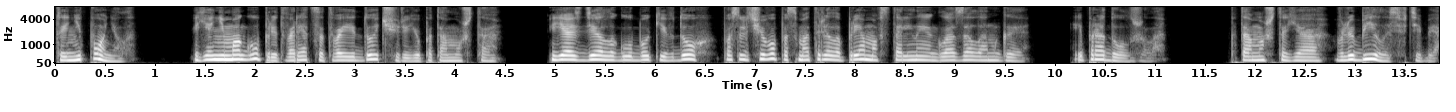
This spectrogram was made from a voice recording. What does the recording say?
Ты не понял. Я не могу притворяться твоей дочерью, потому что я сделала глубокий вдох, после чего посмотрела прямо в стальные глаза Ланге и продолжила. Потому что я влюбилась в тебя.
